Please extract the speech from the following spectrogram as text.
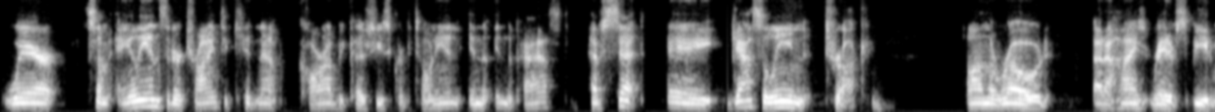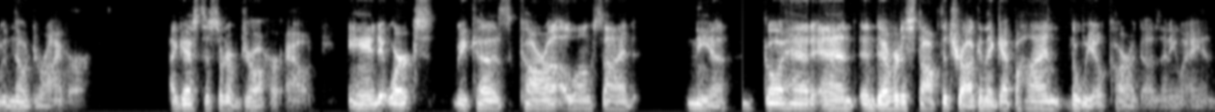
where some aliens that are trying to kidnap Kara because she's Kryptonian in the in the past have set a gasoline truck on the road at a high rate of speed with no driver. I guess to sort of draw her out. And it works because Kara, alongside Nia, go ahead and endeavor to stop the truck, and they get behind the wheel. Kara does anyway, and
